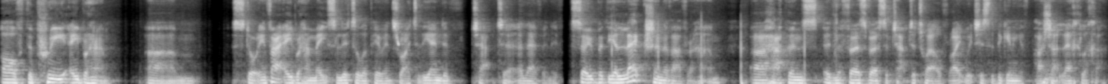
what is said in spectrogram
of the pre-Abraham um, story. In fact, Abraham makes a little appearance right at the end of chapter 11. So, but the election of Abraham uh, happens in the first verse of chapter 12, right, which is the beginning of Pashat Lech Lecha.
